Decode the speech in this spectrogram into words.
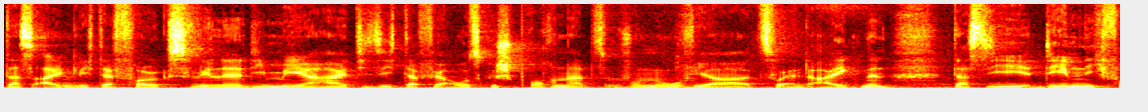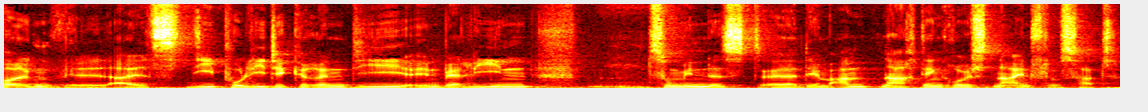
dass eigentlich der Volkswille, die Mehrheit, die sich dafür ausgesprochen hat, Vonovia zu enteignen, dass sie dem nicht folgen will, als die Politikerin, die in Berlin zumindest dem Amt nach den größten Einfluss hat.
